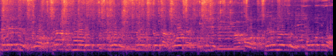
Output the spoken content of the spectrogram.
政府のチャンプを取る必要だそうですし、あと、戦力、候補。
